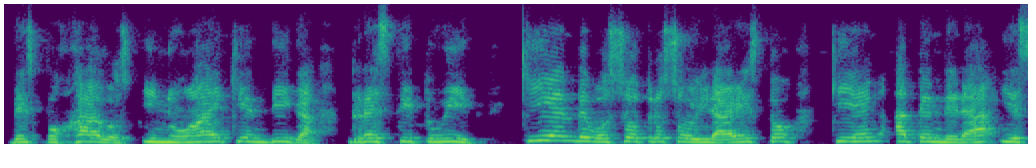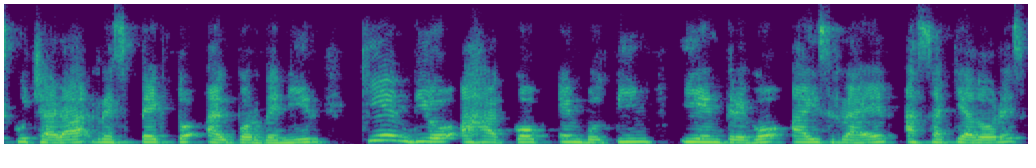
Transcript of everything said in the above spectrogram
despojados y no hay quien diga restituid ¿Quién de vosotros oirá esto? ¿Quién atenderá y escuchará respecto al porvenir? ¿Quién dio a Jacob en botín y entregó a Israel a saqueadores?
